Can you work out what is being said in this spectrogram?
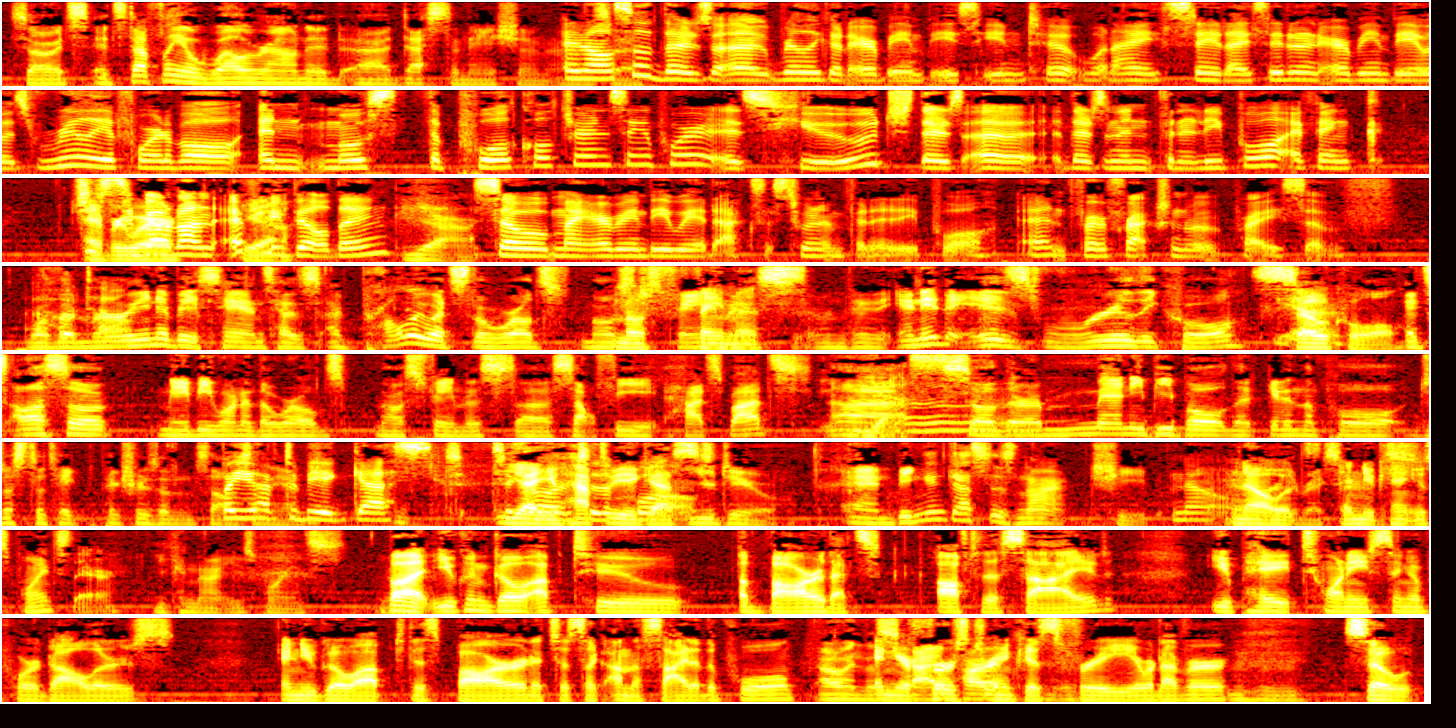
So it's it's definitely a well-rounded uh, destination. I And also, say. there's a really good Airbnb scene too. When I stayed, I stayed in an Airbnb. It was really affordable, and most the pool culture in Singapore is huge. There's a there's an infinity pool. I think just Everywhere. about on every Yeah. building. yeah. So my Airbnb, we had access to an infinity pool, and for a fraction of a price of a Well, the hotel. Marina Bay Sands has uh, probably what's the world's most, Most famous, and it is really cool. So Yeah. cool. It's also maybe one of the world's most famous uh, selfie hotspots. Uh, Yes. So there are many people that get in the pool just to take pictures of themselves. But you have to end. be a guest to Yeah, go you into have to be a guest. You do, and being a guest is not cheap. No. no, it's and you can't use points there. You cannot use points. But you can go up to a bar that's off to the side. You pay 20 Singapore dollars and you go up to this bar and it's just like on the side of the pool. Oh, in the and your first park? drink is free or whatever. Mhm. So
